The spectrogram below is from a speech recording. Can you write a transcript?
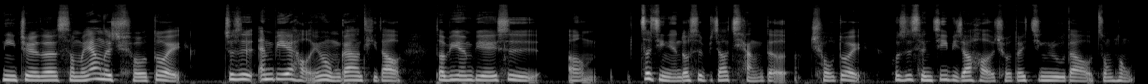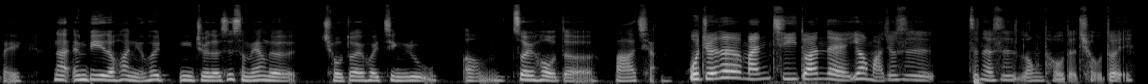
你觉得什么样的球队，就是 NBA 好，因为我们刚刚提到 WNBA 是嗯这几年都是比较强的球队，或是成绩比较好的球队进入到总统杯。那 NBA 的话，你会你觉得是什么样的球队会进入嗯最后的八强？我觉得蛮极端的，要么就是真的是龙头的球队，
